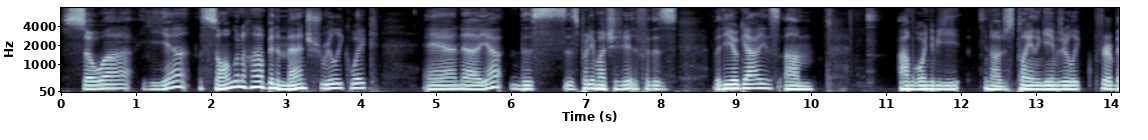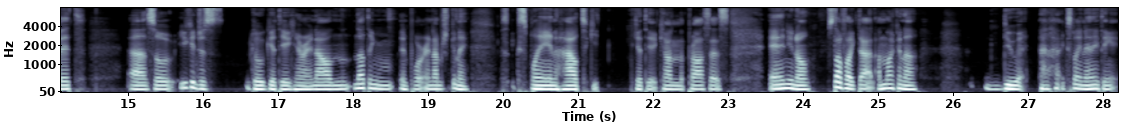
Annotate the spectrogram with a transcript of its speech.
So, uh, yeah. So I'm gonna hop in a match really quick. And, uh, yeah, this is pretty much it for this video, guys. Um, I'm going to be, you know, just playing the games really for a bit. Uh, so you can just go get the account right now. N nothing important. I'm just gonna explain how to get get the account in the process, and you know stuff like that. I'm not gonna do it, explain anything,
